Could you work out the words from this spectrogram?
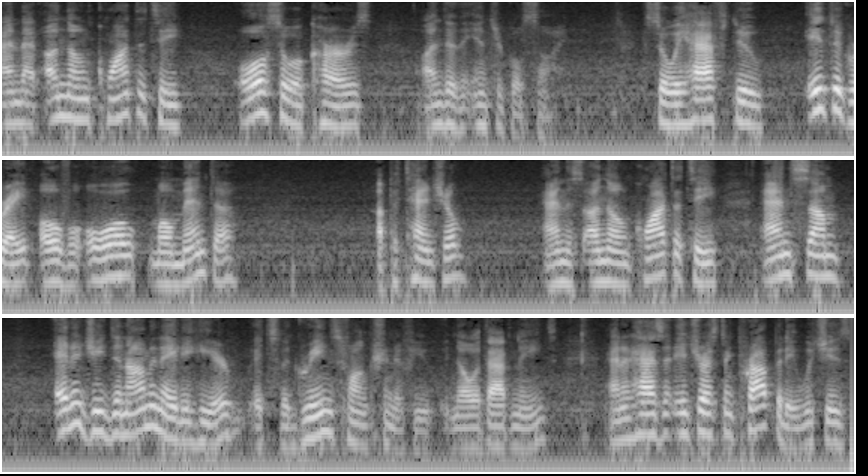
and that unknown quantity also occurs under the integral sign. So we have to integrate over all momenta a potential and this unknown quantity and some energy denominator here. It's the Green's function, if you know what that means. And it has an interesting property, which is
